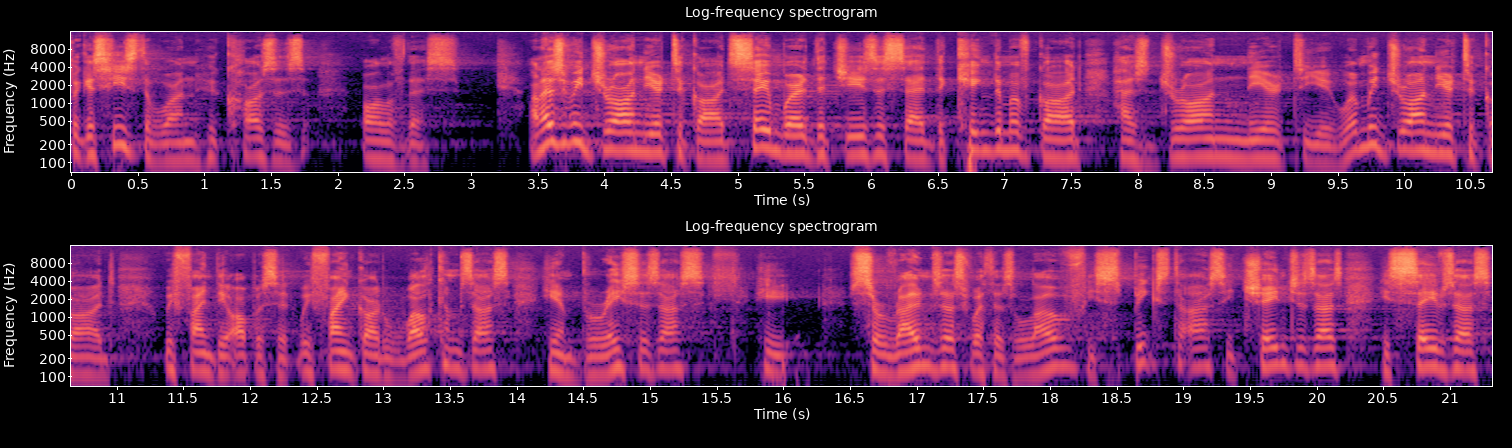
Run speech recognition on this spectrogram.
because he's the one who causes all of this. And as we draw near to God, same word that Jesus said, the kingdom of God has drawn near to you. When we draw near to God, we find the opposite. We find God welcomes us, He embraces us, He surrounds us with His love, He speaks to us, He changes us, He saves us.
